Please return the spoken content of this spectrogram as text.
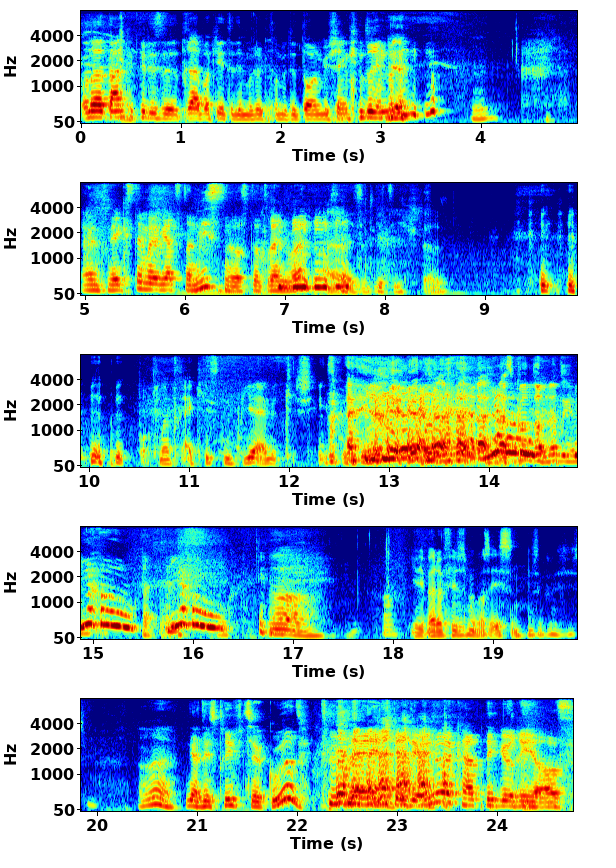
Und auch danke für diese drei Pakete, die wir gekriegt haben mit den tollen Geschenken drin. Und das nächste Mal werdet ihr dann wissen, was da drin war. Alter, das ist richtig gestellt. Bock mal drei Kisten Bier ein mit Geschenkspapier. das kommt doch nicht drin. Juhu! Juhu! Ah. Ja, ich werde dafür, dass wir was essen. Ah, ja, das trifft ja gut. Nein, steht ja eh nur eine Kategorie aus.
